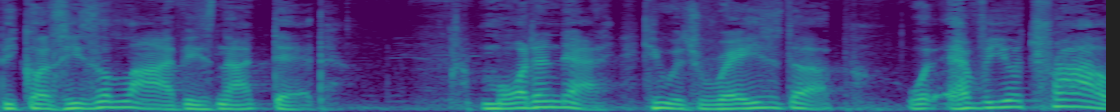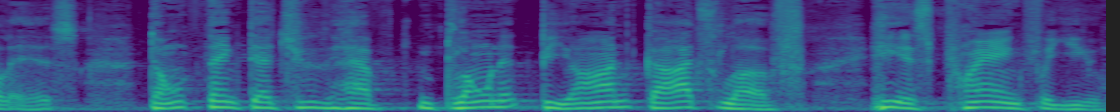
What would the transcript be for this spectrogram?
because he's alive, he's not dead. More than that, he was raised up. Whatever your trial is, don't think that you have blown it beyond God's love. He is praying for you.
